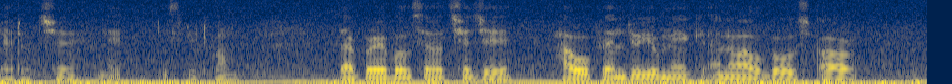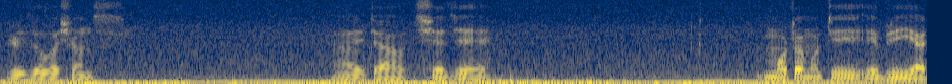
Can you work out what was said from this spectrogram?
লেট হচ্ছে নেট স্পিড কম। তারপরে বলছে হচ্ছে যে how often do you make annual goals or resolutions হ্যাঁ এটা হচ্ছে যে, মোটামুটি এভরি ইয়ার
